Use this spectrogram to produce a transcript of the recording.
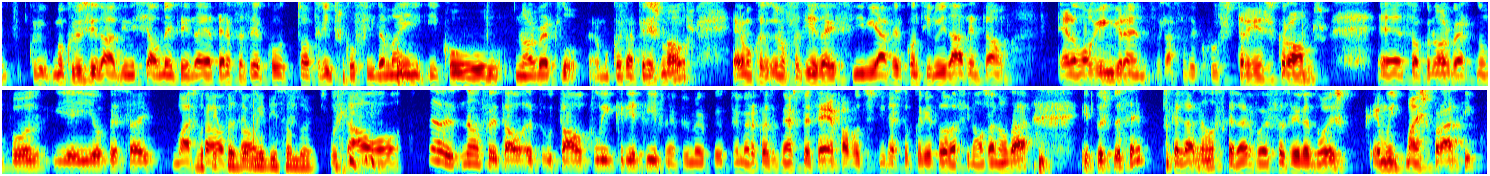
uma curiosidade, inicialmente a ideia até era fazer com o Tó com o filho da mãe e com o Norberto Lobo. Era uma coisa a três mãos, era uma coisa, eu não fazia ideia se iria haver continuidade, então era logo em grande, já fazer com os três cromos, é, só que o Norberto não pôde, e aí eu pensei, lá Vou está. ter que fazer tal, uma edição 2. O tal. Não, não, foi o tal, o tal clique criativo, né? a, primeira, a primeira coisa que o gajo é pá, vou desistir desta porcaria toda, afinal já não dá. E depois pensei, se calhar não, se calhar vou fazer a dois, é muito mais prático.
